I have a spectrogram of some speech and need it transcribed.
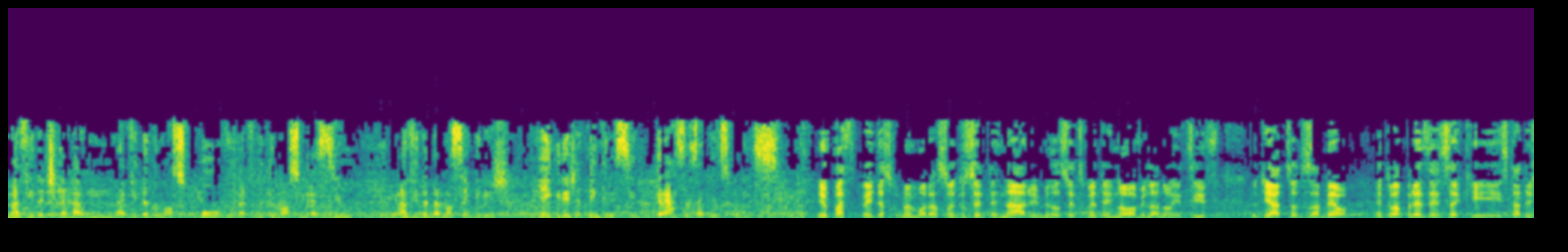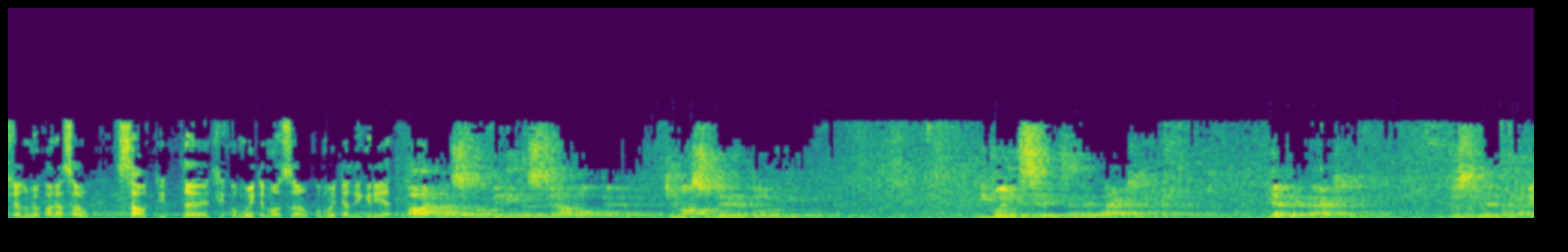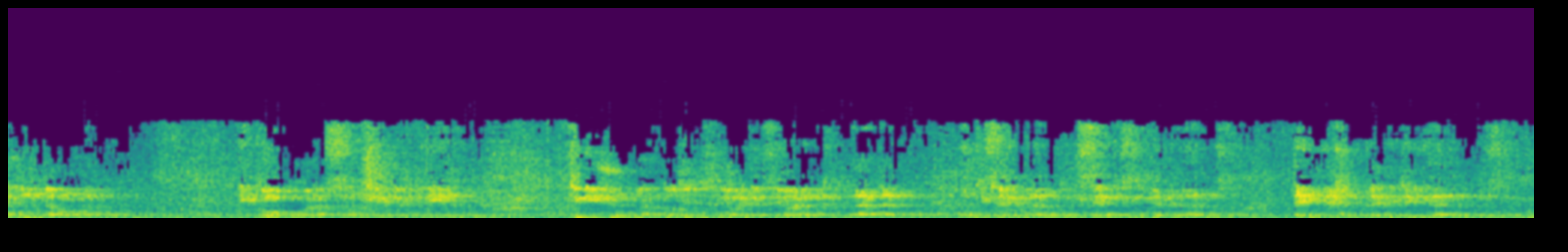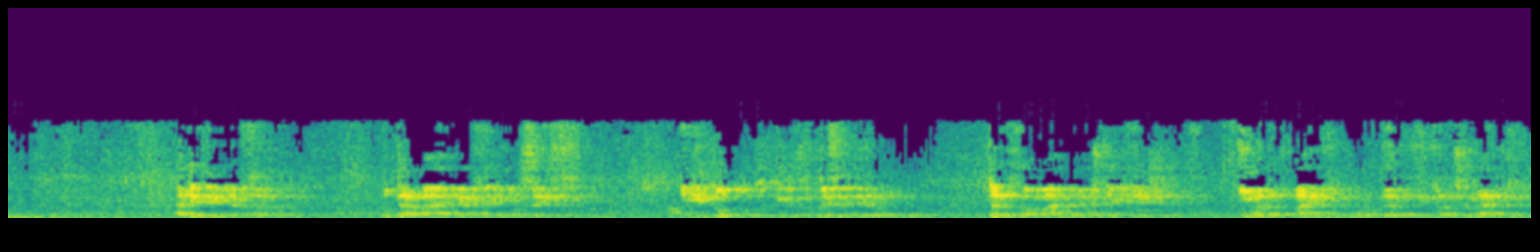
na vida de cada um, na vida do nosso povo, na vida do nosso Brasil, na vida da nossa igreja. E a igreja tem crescido, graças a Deus por isso. Eu participei das comemorações do centenário em 1959 lá no Recife, no Teatro Santa Isabel. Então a presença aqui está deixando meu coração saltitante, com muita emoção, com muita alegria. Palavras proferidas pela boca de nosso Redentor. E conhecereis a verdade. E a verdade vos libertará. É com muita honra e com o coração cheio de alegria que me junto a todos os senhores e senhoras nesta data em que celebramos os 150 anos da Igreja Presbiteriana do Brasil. A determinação, o trabalho e a fé de vocês e de todos os que os antecederam transformaram esta igreja em uma das mais importantes e tradicionais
